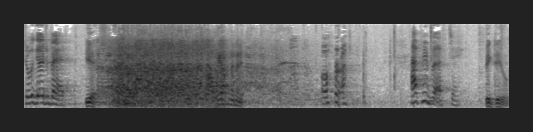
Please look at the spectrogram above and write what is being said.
Shall we go to bed? Yes. I'll be up in a minute. All right. Happy birthday. Big deal.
